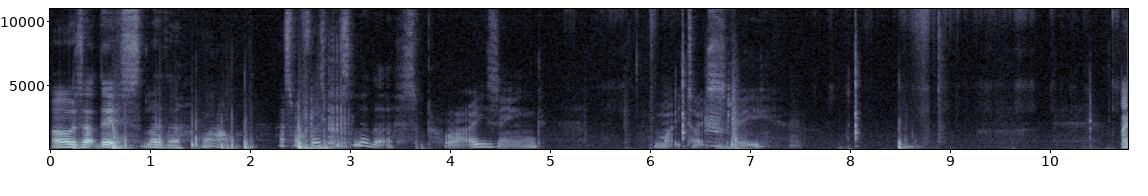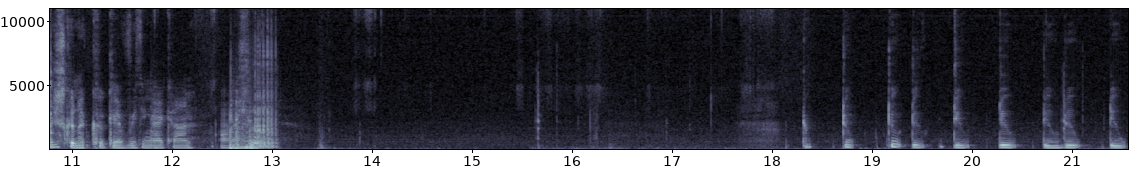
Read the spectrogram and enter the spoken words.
Oh, is that this? Leather. Wow. That's my first piece of leather. Surprising. Might I say. I'm just gonna cook everything I can, honestly. Do do do do do do do do.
